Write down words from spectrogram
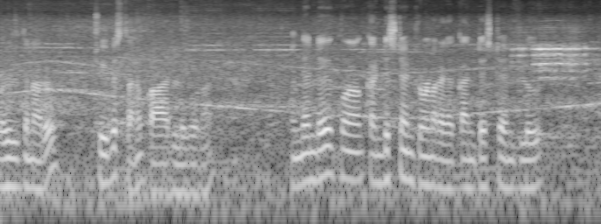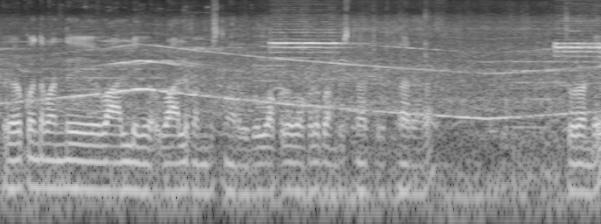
వదులుతున్నారు. చూపిస్తాను కార్లు కూడా. ఏంటంటే కంటెస్టెంట్లు ఉన్నారు కదా కంటెస్టెంట్లు కొంతమంది వాళ్ళు వాళ్ళు పంపిస్తున్నారు ఒకరు ఒకరు పంపిస్తున్నారు చూస్తున్నారు కదా. చూడండి.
